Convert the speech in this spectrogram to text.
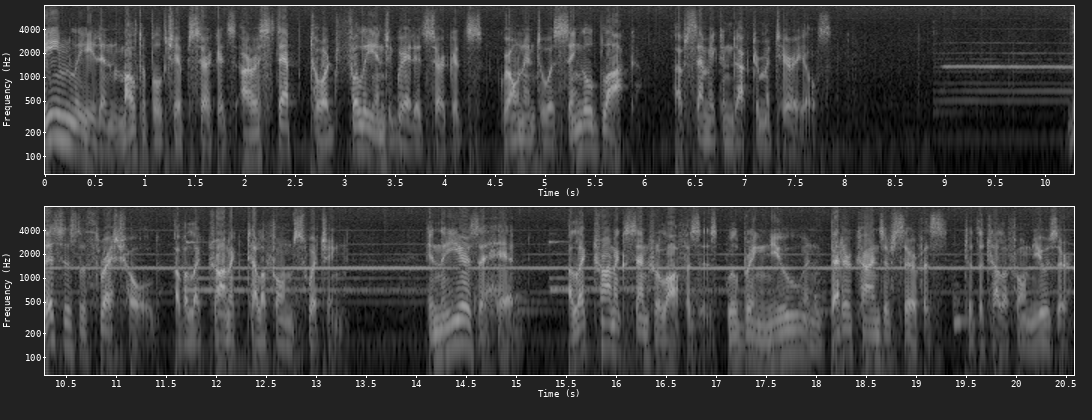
Beam lead and multiple chip circuits are a step toward fully integrated circuits grown into a single block of semiconductor materials. This is the threshold of electronic telephone switching. In the years ahead, electronic central offices will bring new and better kinds of service to the telephone user.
